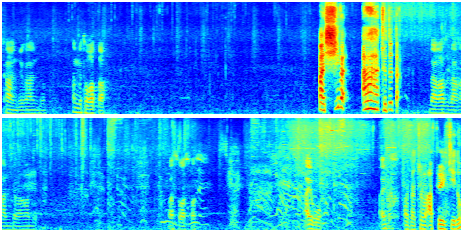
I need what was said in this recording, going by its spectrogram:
가는 중, 가는 중. 한명 더 갔다. 아 씨발 아 좋됐다 나가서 중, 나가는 중. 왔어, 왔어, 왔어. 아이고. 아이고. 아 나 좀 아플지도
